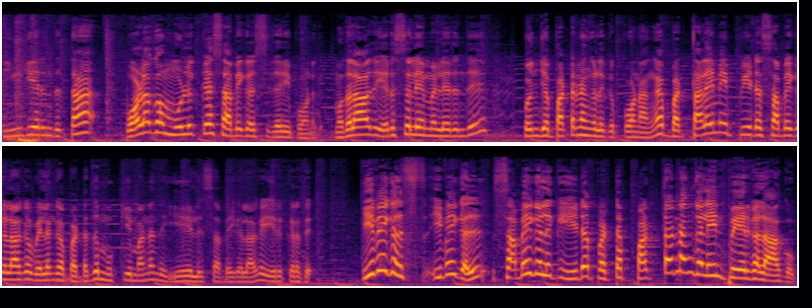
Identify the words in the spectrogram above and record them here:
இங்கிருந்து தான் உலகம் முழுக்க சபைகள் சிதறி போனது. முதலாவது எருசலேமிலிருந்து கொஞ்சம் பட்டணங்களுக்கு போனாங்க. பட் தலைமை பீட சபைகளாக விளங்கப்பட்டது. முக்கியமான இந்த ஏழு சபைகளாக இருக்கிறது. இவைகள் இவைகள் சபைகளுக்கு இடப்பட்ட பட்டணங்களின் பெயர்கள் ஆகும்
